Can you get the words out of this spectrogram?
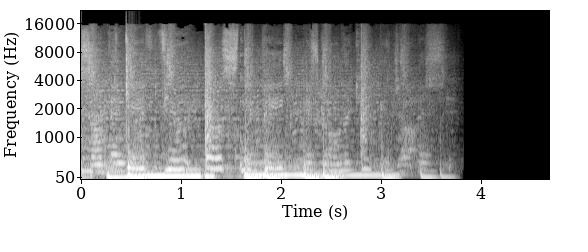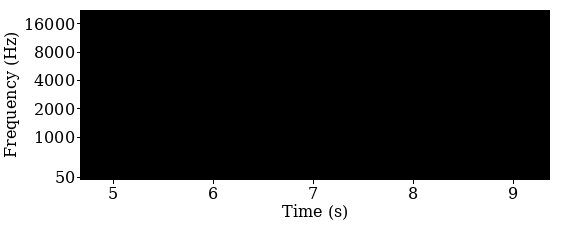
something if you don't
